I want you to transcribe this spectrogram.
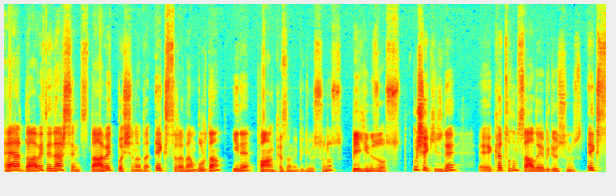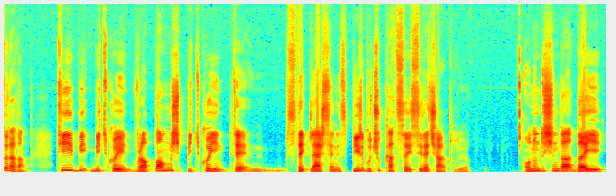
eğer davet ederseniz davet başına da ekstradan buradan yine puan kazanabiliyorsunuz. Bilginiz olsun. Bu şekilde e, katılım sağlayabiliyorsunuz. Ekstradan T Bitcoin, wraplanmış Bitcoin steklerseniz bir buçuk kat sayısıyla çarpılıyor. Onun dışında DAI,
